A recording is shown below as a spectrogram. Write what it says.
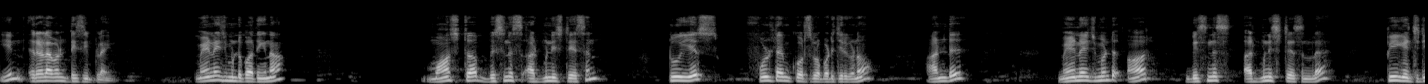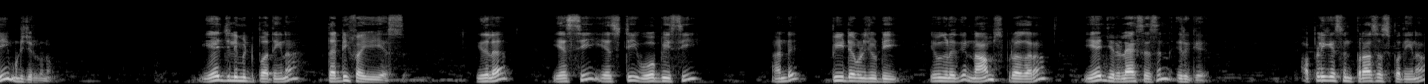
in relevant discipline management பார்த்தீங்கன்னா master of business administration two years full time கோர்ஸில் படிச்சிருக்கணும். அண்டு மேனேஜ்மெண்ட் ஆர் பிஸ்னஸ் அட்மினிஸ்ட்ரேஷனில் பிஹெச்டி முடிச்சிருக்கணும். ஏஜ் லிமிட் பார்த்தீங்கன்னா தேர்ட்டி ஃபைவ் இயர்ஸ் இதில் எஸ்சி எஸ்டி ஓபிசி அண்டு பிடபிள்யூடி இவங்களுக்கு நாம்ஸ் பிரகாரம் ஏஜ் ரிலாக்ஸேஷன் இருக்குது அப்ளிகேஷன் ப்ராசஸ் பார்த்தீங்கன்னா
